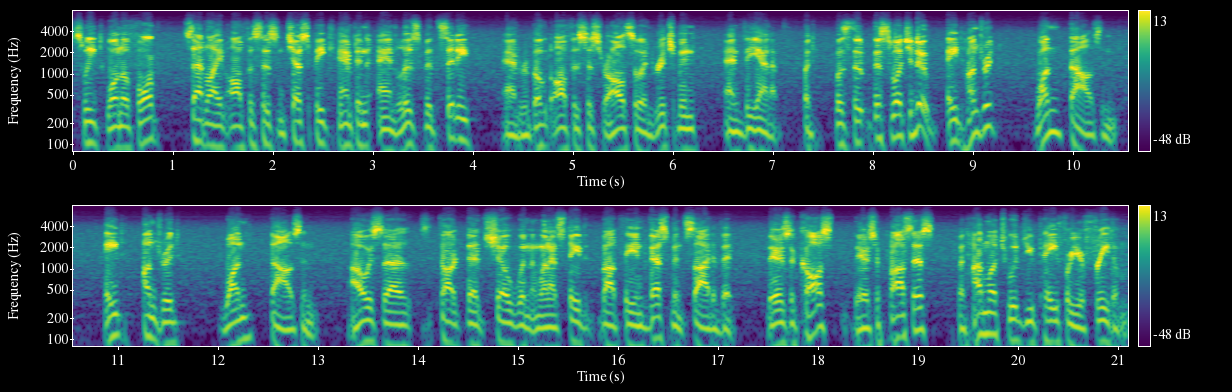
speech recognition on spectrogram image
Suite 104. Satellite offices in Chesapeake, Hampton, and Elizabeth City. And remote offices are also in Richmond and Vienna. But the, this is what you do 800 1000. 800 1000. I always uh, start that show when, when I stated about the investment side of it. There's a cost, there's a process, but how much would you pay for your freedom?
